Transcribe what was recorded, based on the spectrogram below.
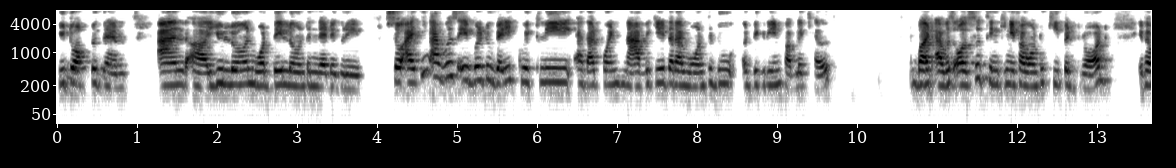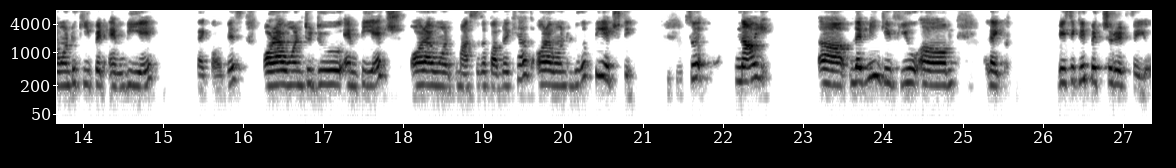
You talk to them and uh, you learn what they learned in their degree so i think i was able to very quickly at that point navigate that i want to do a degree in public health. But i was also thinking if i want to keep it broad if i want to keep it mba like always or i want to do mph or i want masters of public health or i want to do a phd mm-hmm. so now uh, let me give you um like basically picture it for you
